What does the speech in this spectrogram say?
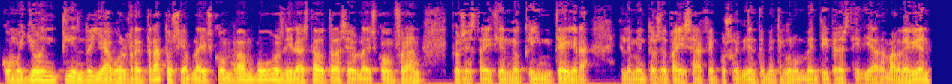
como yo entiendo y hago el retrato. Si habláis con Bambú, os dirá esta otra. Si habláis con Fran, que os está diciendo que integra elementos de paisaje, pues evidentemente con un 23 te iría a mar de bien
